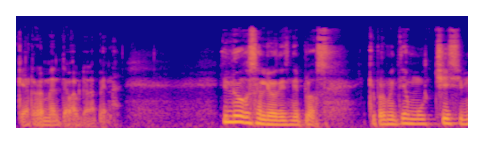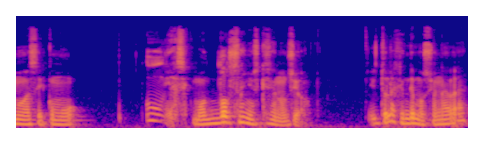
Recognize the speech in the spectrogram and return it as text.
que realmente valga la pena. Y luego salió Disney Plus, que prometía muchísimo hace como, uy, hace como dos años que se anunció. Y toda la gente emocionada,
